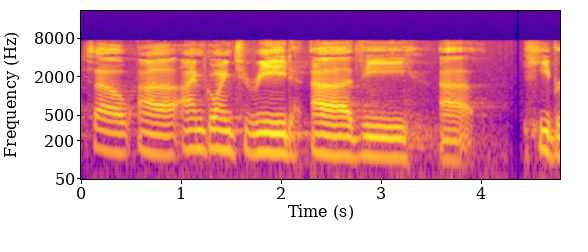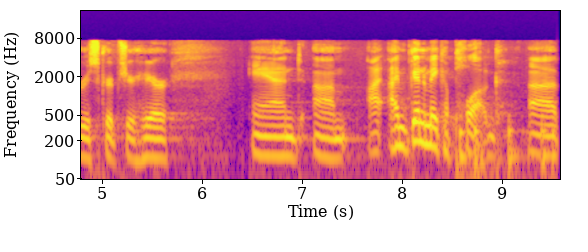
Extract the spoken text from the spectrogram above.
right, so uh, I'm going to read uh, the uh, Hebrew scripture here, and um, I, am going to make a plug. Uh,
